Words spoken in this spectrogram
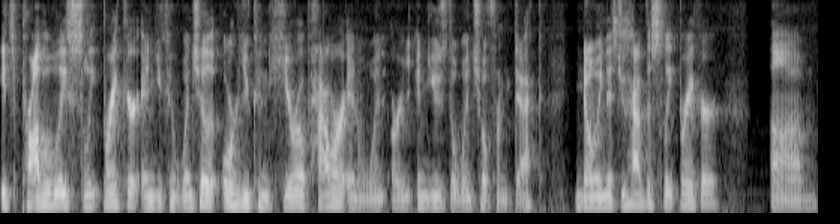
it's probably Sleetbreaker, and you can wind chill, or you can hero power and win, or and use the wind chill from deck, knowing that you have the Sleetbreaker. Um,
